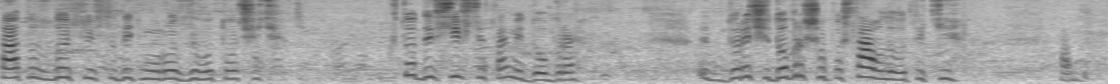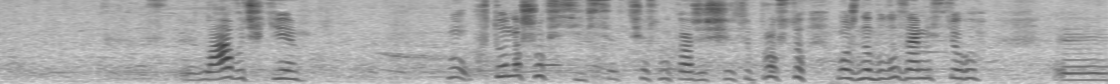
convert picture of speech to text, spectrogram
Тато з дочею сидить, морозиво точить. Хто де всівся, там і добре. До речі, добре, що поставили отакі там лавочки. Ну, хто на що всівся, чесно кажучи, це просто можна було замість цього е,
